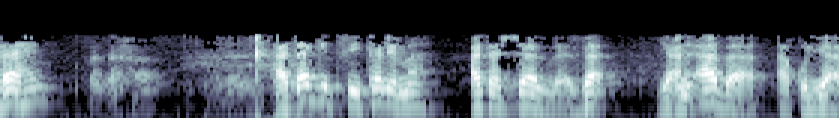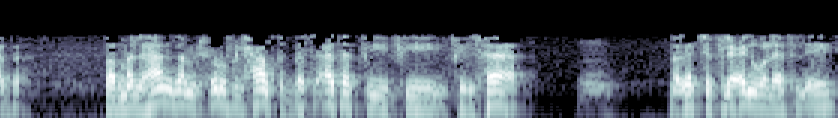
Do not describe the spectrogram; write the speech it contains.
فاهم؟ هتجد في كلمة أتى الشاذ ذا يعني أبى أقول يأبى. طب ما الهمزة من حروف الحلق بس أتت في في في الفاء. ما جاتش في العين ولا في الإيه.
